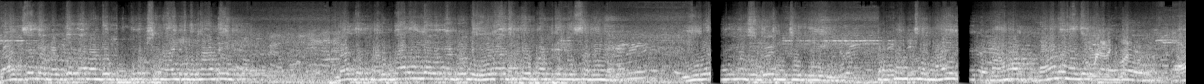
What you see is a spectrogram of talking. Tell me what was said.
రాజ్యాంగ బద్ధంగా ఉండే ప్రతిపక్ష నాయకులు కానీ పరిపాలనలో ఉన్నటువంటి ఏ రాజకీయ పార్టీ అయినా సరే ఈ రోజు సృష్టించింది ప్రపంచ నాయకుడు మహా జ్ఞానం ఏదైతే ఉందో ఆ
